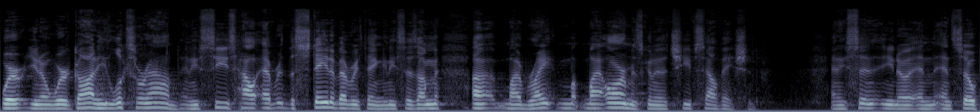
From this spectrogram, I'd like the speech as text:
where you know where God he looks around and he sees how every the state of everything and he says I'm uh, my right my arm is going to achieve salvation. And he said you know and and so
